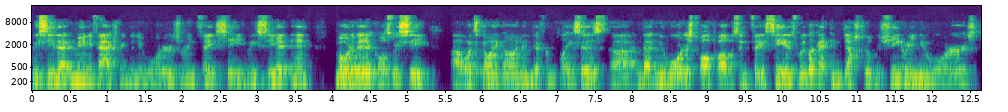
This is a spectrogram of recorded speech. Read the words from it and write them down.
We see that in manufacturing. The new orders are in phase C. We see it in motor vehicles. We see uh, what's going on in different places. Uh, that new orders 1212 is in phase C. As we look at industrial machinery new orders,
